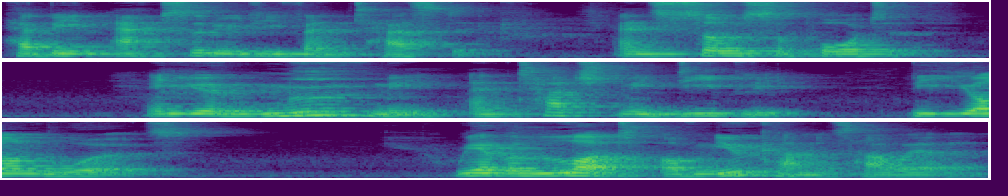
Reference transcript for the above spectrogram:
have been absolutely fantastic and so supportive. And you have moved me and touched me deeply beyond words. We have a lot of newcomers, however,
